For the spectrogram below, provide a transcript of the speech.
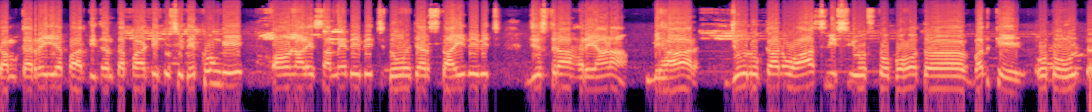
ਕੰਮ ਕਰ ਰਹੀ ਹੈ ਭਾਰਤੀ ਜਨਤਾ ਪਾਰਟੀ। ਤੁਸੀਂ ਦੇਖੋਗੇ ਆਉਣ ਵਾਲੇ ਸਮੇਂ ਦੇ ਵਿੱਚ 2027 ਦੇ ਵਿੱਚ, ਜਿਸ ਤਰ੍ਹਾਂ ਹਰਿਆਣਾ, ਬਿਹਾਰ, ਜੋ ਲੋਕਾਂ ਨੂੰ ਆਸ ਵੀ ਸੀ, ਉਸ ਤੋਂ ਬਹੁਤ ਵੱਧ ਕੇ ਉਹ ਤੋਂ ਉਲਟ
